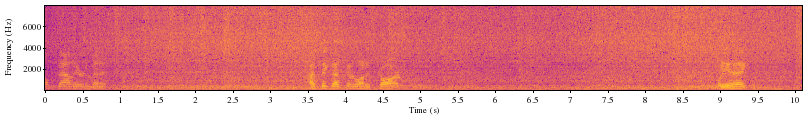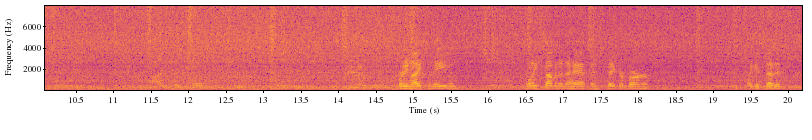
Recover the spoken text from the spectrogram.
Calms down here in a minute. I think that's going to run his car. What do you think? I think so. Pretty nice and even. 27 and a half inch Baker burner. Like I said, it's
